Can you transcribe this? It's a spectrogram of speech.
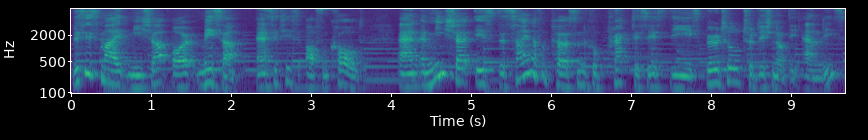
This is my Misha or Mesa as it is often called. And a Misha is the sign of a person who practices the spiritual tradition of the Andes.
